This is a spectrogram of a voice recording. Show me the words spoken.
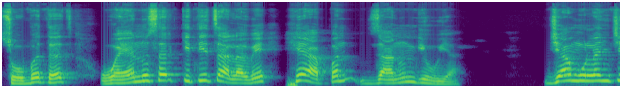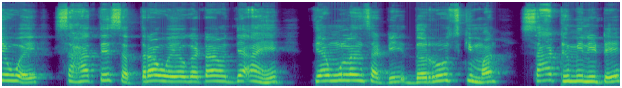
सोबतच वयानुसार किती चालावे हे आपण जाणून घेऊया. ज्या मुलांचे वय सहा ते सतरा वयोगटामध्ये आहे त्या मुलांसाठी दररोज किमान साठ मिनिटे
